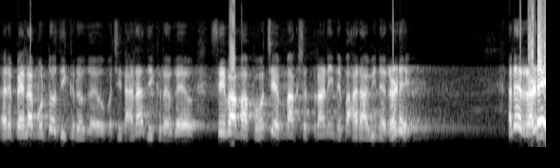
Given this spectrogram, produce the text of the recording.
અને પહેલા મોટો દીકરો ગયો, પછી નાના દીકરો ગયો, સેવામાં પહોંચે અમ્મા ક્ષત્રાણીને બહાર આવીને રડે. અને રડે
